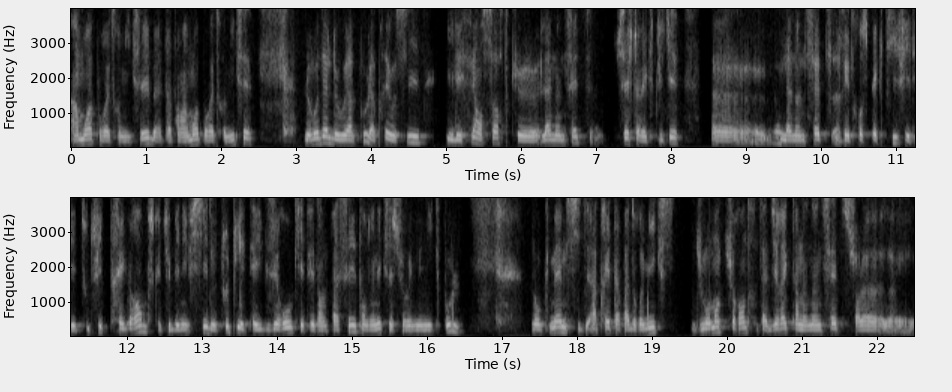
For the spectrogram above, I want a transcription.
un mois pour être mixé, bah, tu attends un mois pour être mixé. Le modèle de Whirlpool, après aussi, il est fait en sorte que l'anon-set, tu sais, je t'avais expliqué, euh, l'anon-set rétrospectif, il est tout de suite très grand parce que tu bénéficies de toutes les TX0 qui étaient dans le passé, étant donné que c'est sur une unique pool. Donc même si après, tu n'as pas de remix, du moment que tu rentres, tu as direct un anon-set sur le, euh,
